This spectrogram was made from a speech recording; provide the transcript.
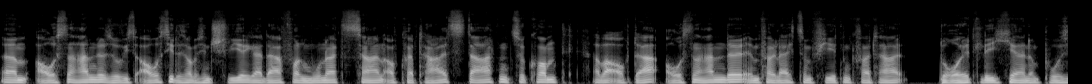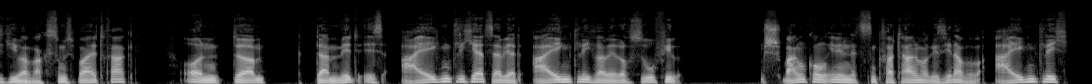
Ähm, Außenhandel, so wie es aussieht, ist ein bisschen schwieriger, da von Monatszahlen auf Quartalsdaten zu kommen. Aber auch da Außenhandel im Vergleich zum vierten Quartal deutlich ein positiver Wachstumsbeitrag. Und ähm, damit ist eigentlich jetzt, ja, wir hat eigentlich, weil wir doch so viel Schwankungen in den letzten Quartalen mal gesehen haben, aber eigentlich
